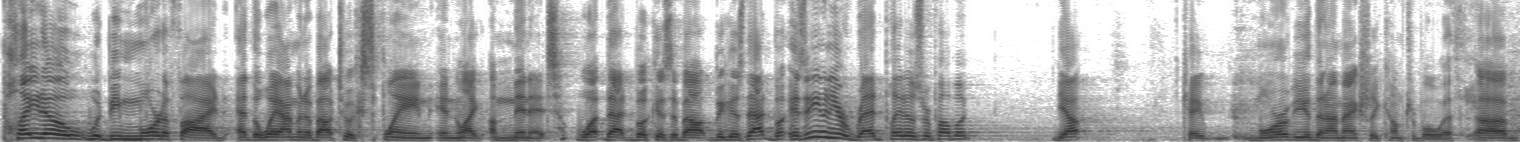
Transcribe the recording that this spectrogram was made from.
Plato would be mortified at the way I'm about to explain in like a minute what that book is about because that book, has anyone here read Plato's Republic? Yep. Okay, more of you than I'm actually comfortable with. Um,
